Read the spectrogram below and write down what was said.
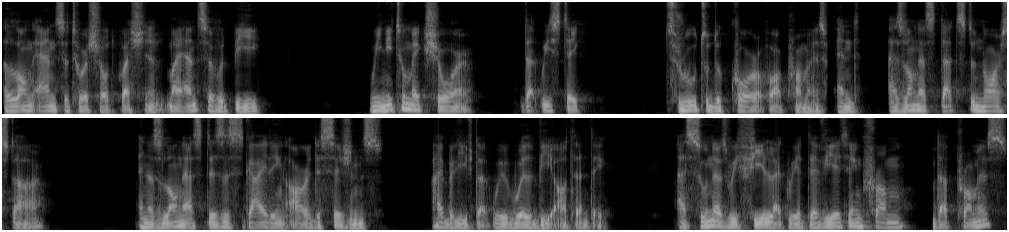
a long answer to a short question. My answer would be, we need to make sure that we stay true to the core of our promise. And as long as that's the North Star, and as long as this is guiding our decisions, I believe that we will be authentic. As soon as we feel like we are deviating from that promise,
